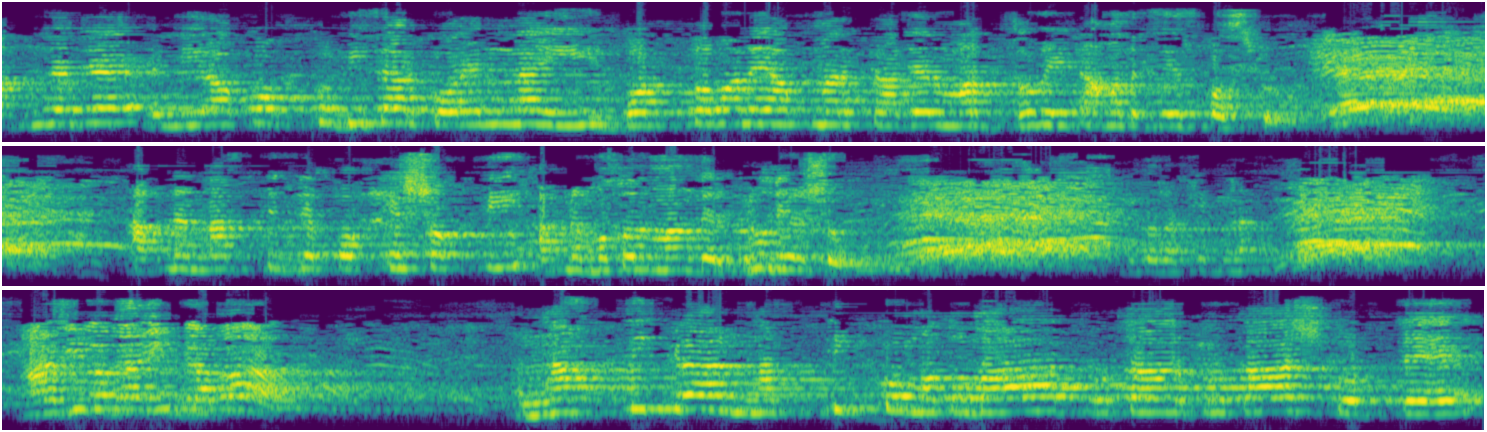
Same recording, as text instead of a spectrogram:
আপনি যে নিরপেক্ষ বিচার করেন নাই বর্তমানে আপনার কাজের মাধ্যমে এটা আমাদের কাছে স্পষ্ট। আপনার নাস্তিকদের পক্ষের শক্তি আপনার মুসলমানদের বিরোধের শক্তি। ঠিক না? আজিব গাড়ির ব্যাপার। নাস্তিকরা নাস্তিক্য মতবাদ প্রচার প্রকাশ করতে,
